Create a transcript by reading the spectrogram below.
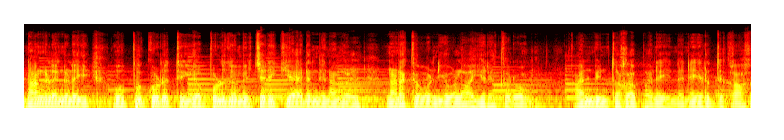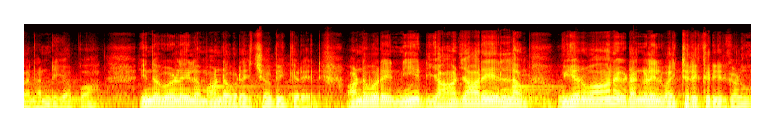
நாங்கள் எங்களை ஒப்பு கொடுத்து எப்பொழுதும் எச்சரிக்கையாக இருந்து நாங்கள் நடக்க வேண்டியவளாக இருக்கிறோம் அன்பின் தகப்பனே இந்த நேரத்துக்காக நன்றி அப்பா. இந்த வேளையிலும் ஆண்டவரை செபிக்கிறேன். ஆண்டவரை நீர் யார் யாரே எல்லாம் உயர்வான இடங்களில் வைத்திருக்கிறீர்களோ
